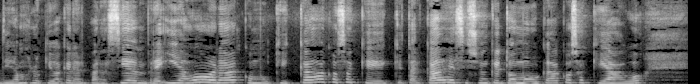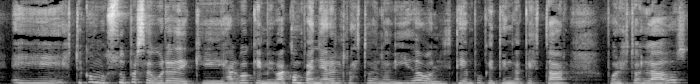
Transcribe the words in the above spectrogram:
digamos, lo que iba a querer para siempre. Y ahora, como que cada cosa que, que tal, cada decisión que tomo o cada cosa que hago, eh, estoy como súper segura de que es algo que me va a acompañar el resto de la vida o el tiempo que tenga que estar por estos lados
